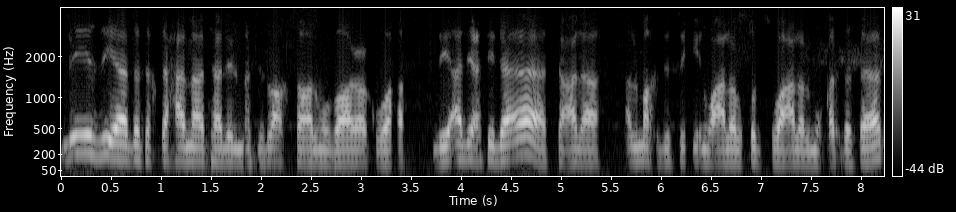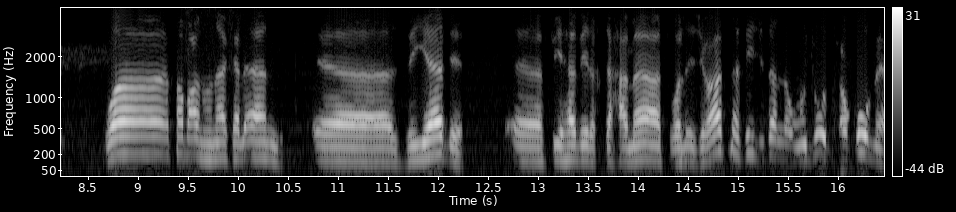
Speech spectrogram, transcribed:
لزيادة اقتحاماتها للمسجد الأقصى المبارك وللاعتداءات على المقدسيين وعلى القدس وعلى المقدسات. وطبعا هناك الآن زيادة في هذه الاقتحامات والإجراءات نتيجة وجود حكومة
